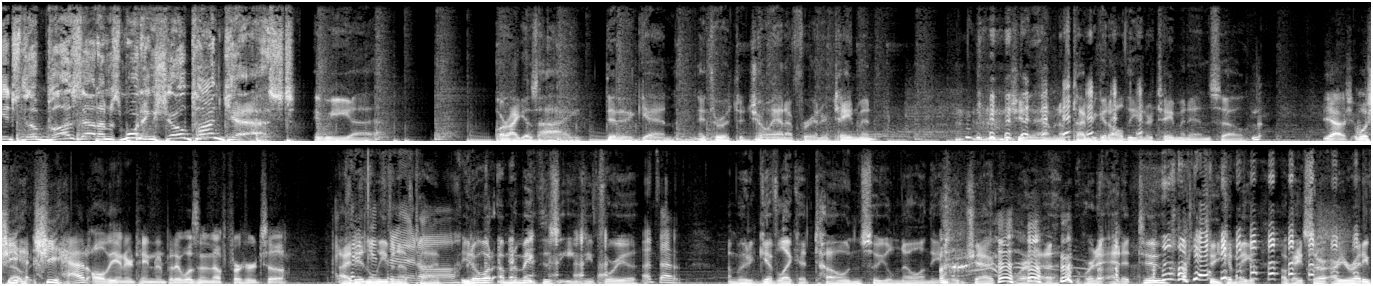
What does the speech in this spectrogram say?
It's the Buzz Adams Morning Show podcast. We, uh, or I guess I did it again. I threw it to Joanna for entertainment. she didn't have enough time to get all the entertainment in, so Yeah, well, she was- she had all the entertainment, but it wasn't enough for her to. I, couldn't didn't leave enough time. all. You know what? I'm going to make this easy for you. What's up? I'm going to give like a tone so you'll know on the ear check where to where to edit to. Okay. So you can make it. Okay, sir, are you ready?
